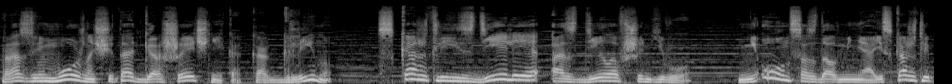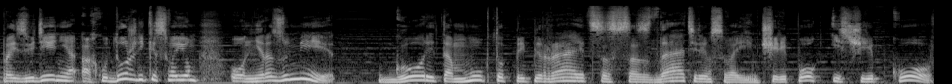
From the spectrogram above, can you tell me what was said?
Разве можно считать горшечника, как глину? Скажет ли изделие о сделавшем его? Не он создал меня, и скажет ли произведение о художнике своем, он не разумеет. Горе тому, кто припирается с Создателем своим, черепок из черепков.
